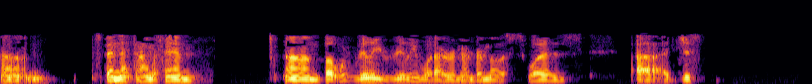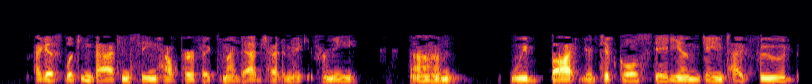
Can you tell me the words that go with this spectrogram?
um, spend that time with him. Um, but what really, really, what I remember most was uh, just, I guess, looking back and seeing how perfect my dad tried to make it for me. Um, we bought your typical stadium game type food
